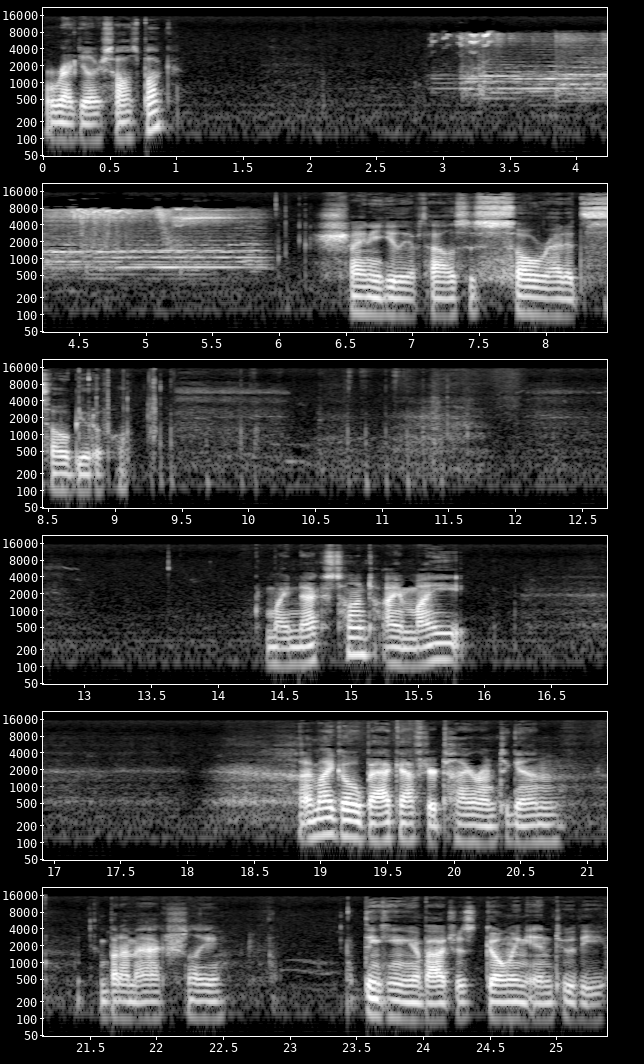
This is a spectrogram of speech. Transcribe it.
Regular Sawsbuck. Shiny Helioptile. This is so red, it's so beautiful. My next hunt, I might I might go back after Tyrunt again, but I'm actually thinking about just going into the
